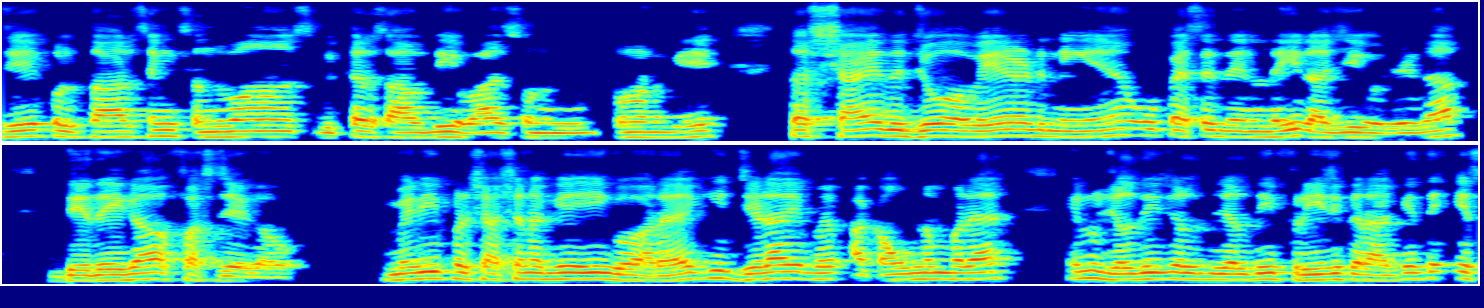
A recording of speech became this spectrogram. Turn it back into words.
ਜੇ ਕੁਲਤਾਰ ਸਿੰਘ ਸੰਧਵਾ ਸਪੀਕਰ ਸਾਹਿਬ ਦੀ ਆਵਾਜ਼ ਸੁਣਨ ਸੁਣਨਗੇ ਤਾਂ ਸ਼ਾਇਦ ਜੋ ਅਵੇਅਰਡ ਨਹੀਂ ਹੈ ਉਹ ਪੈਸੇ ਦੇਣ ਲਈ ਰਾਜੀ ਹੋ ਜਾਏਗਾ ਦੇ ਦੇਗਾ ਫਸ ਜਾਏਗਾ ਉਹ। ਮੇਰੀ ਪ੍ਰਸ਼ਾਸਨ ਅੱਗੇ ਇਹੀ ਗੁਹਾਰ ਹੈ ਕਿ ਜਿਹੜਾ ਇਹ ਅਕਾਊਂਟ ਨੰਬਰ ਹੈ ਇਹਨੂੰ ਜਲਦੀ ਜਲਦੀ ਫ੍ਰੀਜ਼ ਕਰਾ ਕੇ ਤੇ ਇਸ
